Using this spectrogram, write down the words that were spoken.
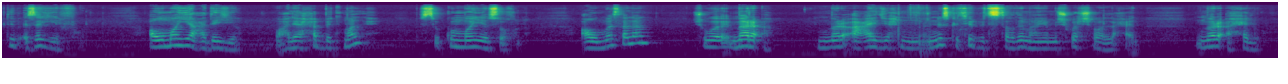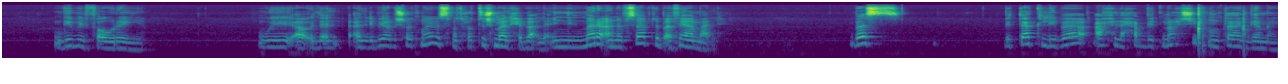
بتبقى زي الفل. أو مية عادية وعليها حبة ملح بس تكون مية سخنة. أو مثلا شوية مرقة. المرقة عادي إحنا الناس كتير بتستخدمها هي مش وحشة ولا حاجة. المرقة حلوة. نجيب الفورية. وقلبيها بشوية مية بس ما تحطيش ملح بقى لأن المرقة نفسها بتبقى فيها ملح. بس بتاكلي بقى أحلى حبة محشي في منتهى الجمال.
